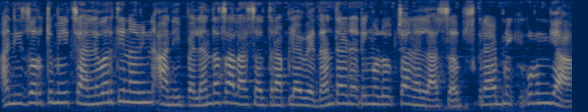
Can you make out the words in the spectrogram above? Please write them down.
आणि जर तुम्ही चॅनलवरती नवीन आणि पहिल्यांदाच आला असाल तर आपल्या वेदांत एडिटिंग यूट्यूब चॅनलला सबस्क्राईब नक्की करून घ्या.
